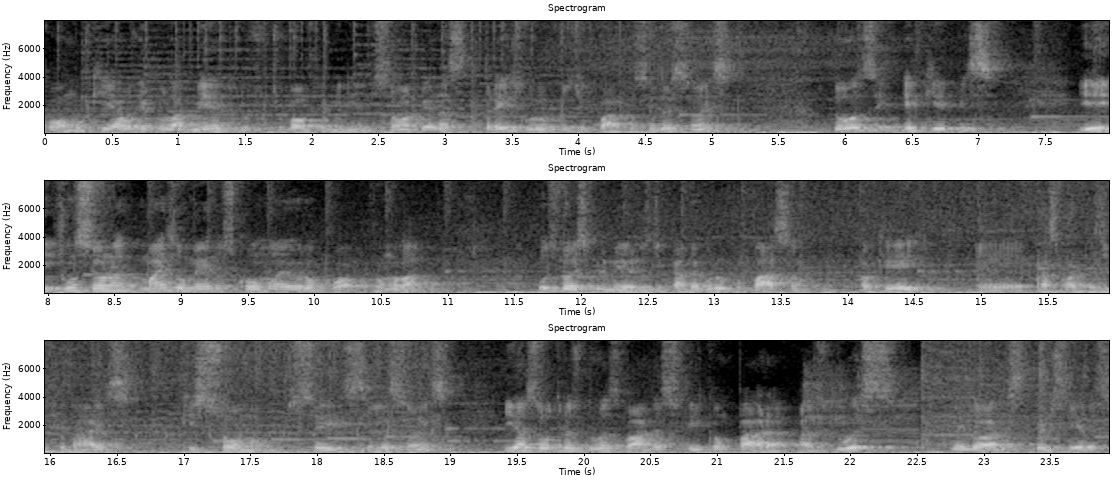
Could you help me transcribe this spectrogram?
Como que é o regulamento do futebol feminino? São apenas três grupos de quatro seleções, 12 equipes e funciona mais ou menos como a Eurocopa. Vamos lá. Os dois primeiros de cada grupo passam, ok? É, para as quartas de finais, que somam seis seleções, e as outras duas vagas ficam para as duas melhores terceiras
